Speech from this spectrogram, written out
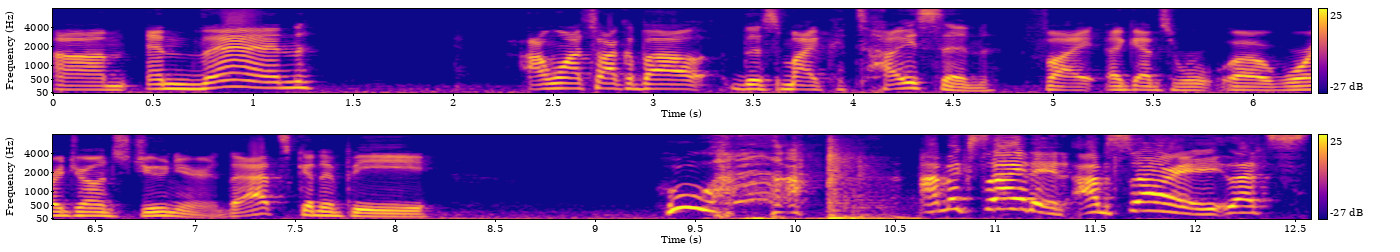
Um, and then I want to talk about this Mike Tyson fight against uh, Roy Jones Jr. That's going to be, whew. I'm excited. I'm sorry. That's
